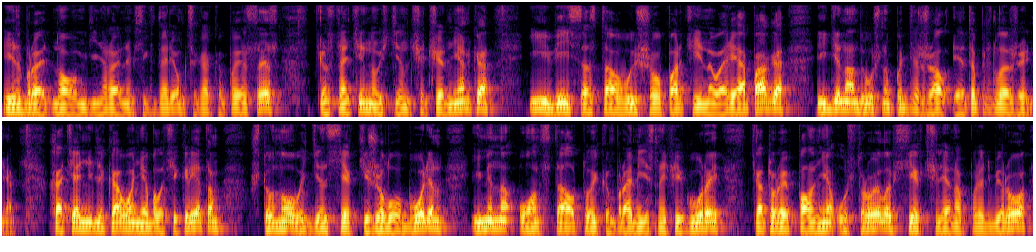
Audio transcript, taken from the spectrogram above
избрать новым генеральным секретарем ЦК КПСС Константина Устиновича Черненко и весь состав высшего партийного ареопага единодушно поддержал это предложение. Хотя ни для кого не было секретом, что новый генсек тяжело болен, именно он стал той компромиссной фигурой, которая вполне устроила всех членов Политбюро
